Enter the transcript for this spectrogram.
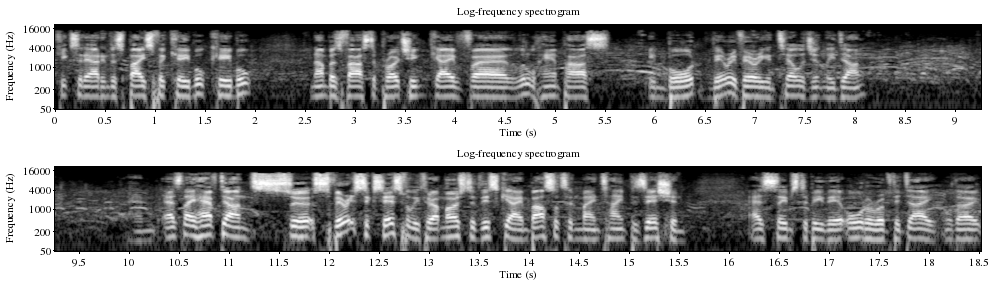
Kicks it out into space for Keeble. Keeble, numbers fast approaching. Gave uh, a little hand pass in board. Very, very intelligently done. And as they have done very successfully throughout most of this game, Busselton maintained possession as seems to be their order of the day. Although,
